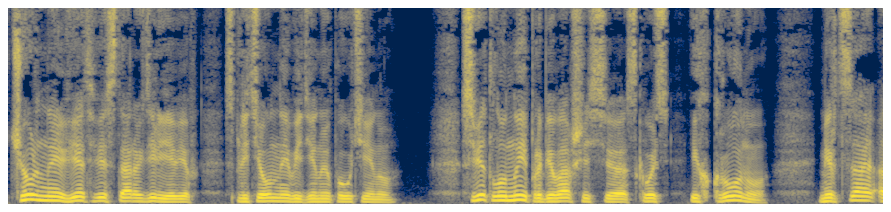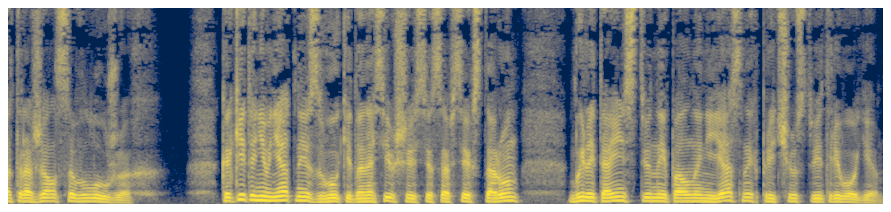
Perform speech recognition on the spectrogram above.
черные ветви старых деревьев, сплетенные в единую паутину. Свет луны, пробивавшийся сквозь их крону, мерцая, отражался в лужах. Какие-то невнятные звуки, доносившиеся со всех сторон, были таинственны и полны неясных предчувствий и тревоги.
